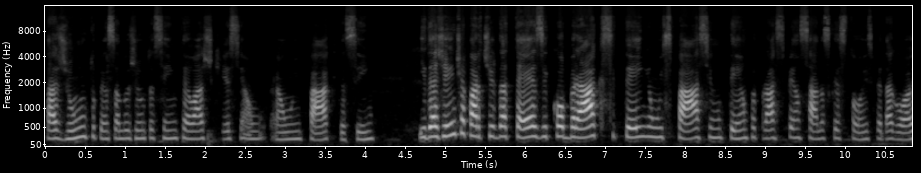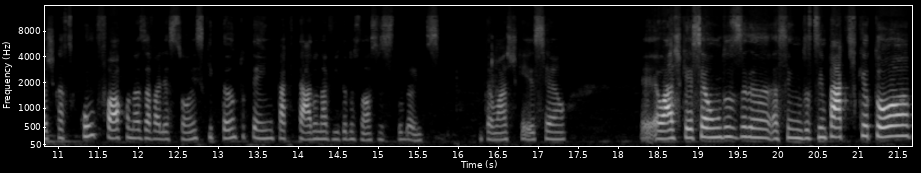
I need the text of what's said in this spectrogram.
tá junto, pensando junto, assim. Então, eu acho que esse é um, é um impacto, assim e da gente, a partir da tese, cobrar que se tenha um espaço e um tempo para se pensar nas questões pedagógicas com foco nas avaliações que tanto têm impactado na vida dos nossos estudantes. Então, acho que esse é, eu acho que esse é um dos, assim, dos impactos que eu estou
